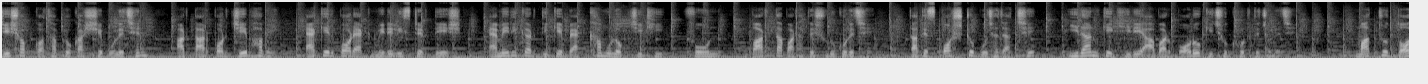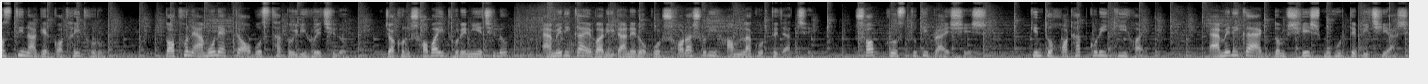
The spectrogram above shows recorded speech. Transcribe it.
যেসব কথা প্রকাশ্যে বলেছেন আর তারপর যেভাবে একের পর এক মিডল ইস্টের দেশ আমেরিকার দিকে ব্যাখ্যামূলক চিঠি, ফোন, বার্তা পাঠাতে শুরু করেছে, তাতে স্পষ্ট বোঝা যাচ্ছে ইরানকে ঘিরে আবার বড় কিছু ঘটতে চলেছে। মাত্র দশ দিন আগের কথাই ধরুন তখন এমন একটা অবস্থা তৈরি হয়েছিল, যখন সবাই ধরে নিয়েছিল, আমেরিকা এবার ইরানের ওপর সরাসরি হামলা করতে যাচ্ছে। সব প্রস্তুতি প্রায় শেষ। কিন্তু হঠাৎ করেই কি হয়? আমেরিকা একদম শেষ মুহূর্তে পিছিয়ে আসে।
